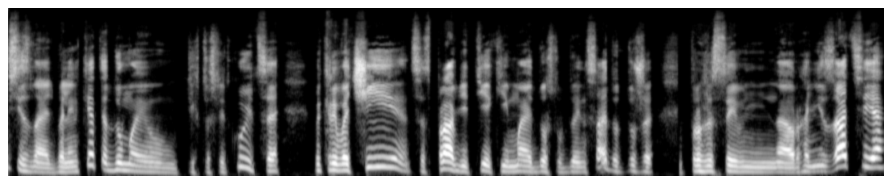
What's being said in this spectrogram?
Всі знають Белінгкет, я думаю, ті, хто слідкують, це викривачі, це справді ті, які мають доступ до інсайду, дуже прогресивна організація.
